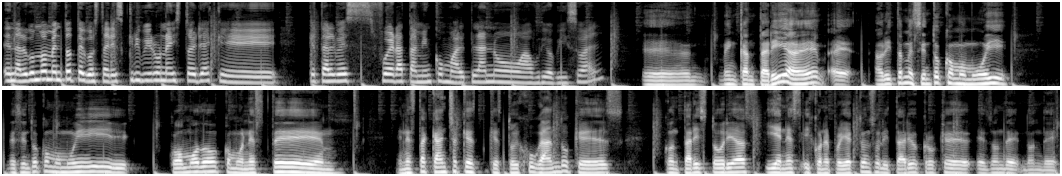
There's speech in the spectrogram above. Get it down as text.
¿en algún momento te gustaría escribir una historia que, que tal vez fuera también como al plano audiovisual? Eh, me encantaría, ¿eh? ¿eh? Ahorita me siento como muy, me siento como muy cómodo, como en este, en esta cancha que, estoy jugando, que es contar historias y, en y con el proyecto en solitario creo que es donde, donde,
